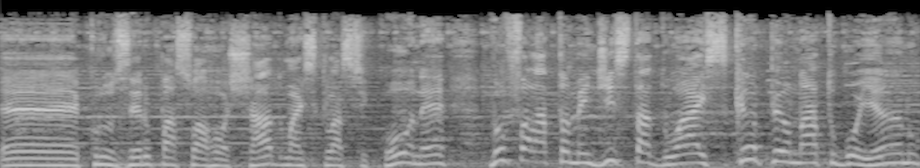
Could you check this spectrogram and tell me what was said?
É, Cruzeiro passou arrochado, mas classificou, né? Vamos falar também de estaduais, campeonato goiano,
